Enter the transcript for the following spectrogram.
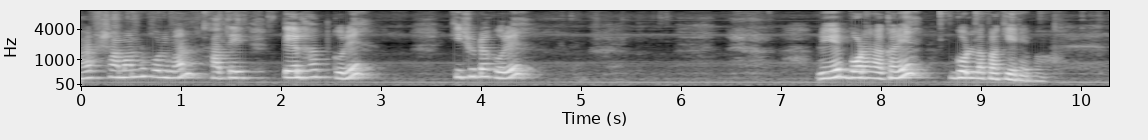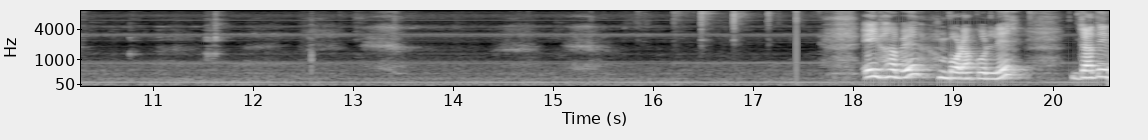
আর সামান্য পরিমাণ হাতে তেল হাত করে কিছুটা করে নিয়ে বড়ার আকারে গোল্লা পাকিয়ে নেব। এইভাবে বড়া করলে যাদের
